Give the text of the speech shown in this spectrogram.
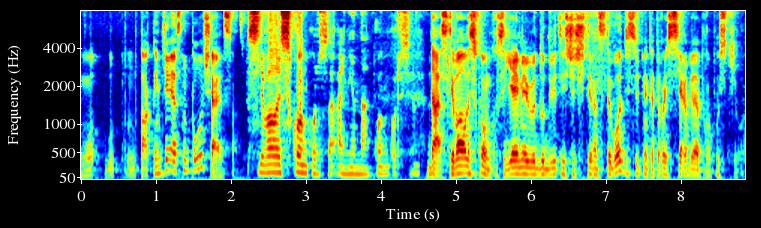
Вот, вот так интересно получается. Сливалась с конкурса, а не на конкурсе. Да, сливалась с конкурса. Я имею в виду 2014 год, действительно, который Сербия пропустила.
